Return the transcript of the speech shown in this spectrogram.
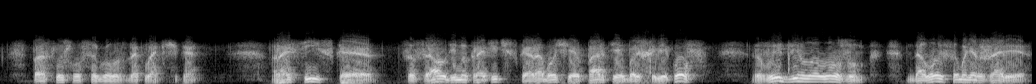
— послышался голос докладчика. «Российская социал-демократическая рабочая партия большевиков выдвинула лозунг «Долой самодержавие!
